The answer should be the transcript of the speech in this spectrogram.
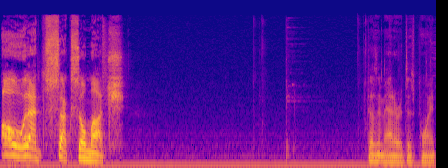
Oh, that sucks so much. Doesn't matter at this point.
